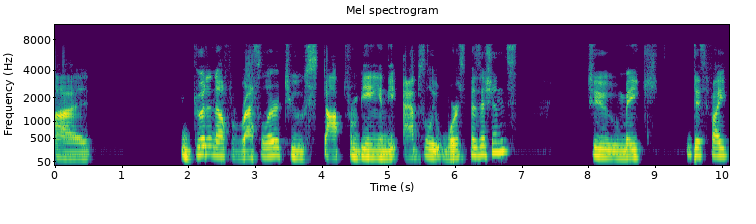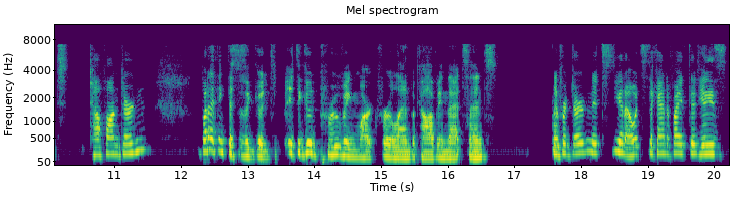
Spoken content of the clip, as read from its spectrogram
uh, good enough wrestler to stop from being in the absolute worst positions to make this fight tough on Durden. But I think this is a good it's a good proving mark for Ulanbekov in that sense. And for Durden, it's you know, it's the kind of fight that he's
